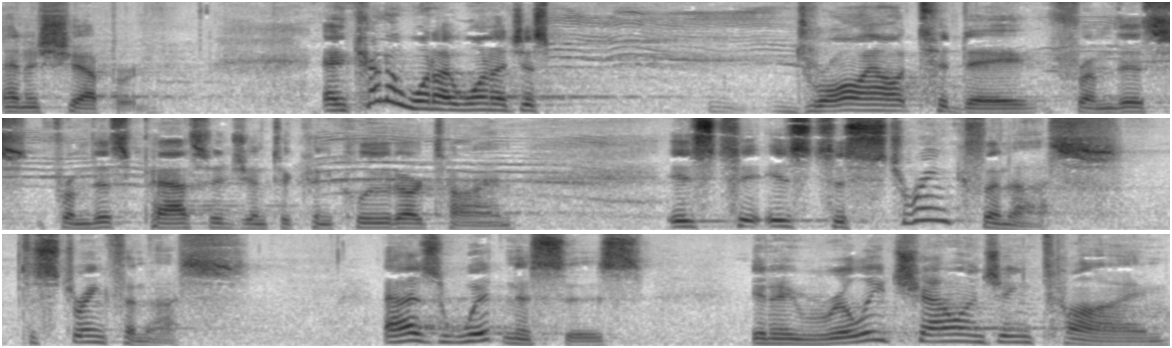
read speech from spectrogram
and a shepherd. And kind of what I want to just draw out today from this, from this passage and to conclude our time is to, is to strengthen us, to strengthen us as witnesses in a really challenging time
